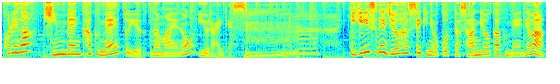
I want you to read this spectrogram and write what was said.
これが勤勉革命という名前の由来です。イギリスで18世紀に起こった産業革命では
